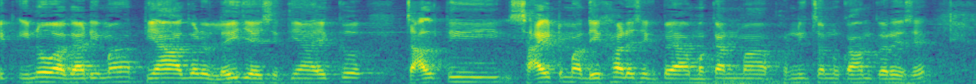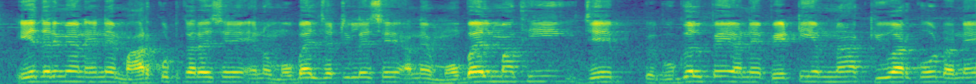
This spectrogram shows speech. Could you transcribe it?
એક ઇનોવા ગાડીમાં ત્યાં આગળ લઈ જાય છે. ત્યાં એક ચાલતી સાઇટમાં દેખાડે છે કે ભાઈ આ મકાનમાં ફર્નિચરનું કામ કરે છે. એ દરમિયાન એને મારકૂટ કરે છે, એનો મોબાઈલ જટી લે છે અને મોબાઈલમાંથી જે ગૂગલ પે અને પેટીએમના ક્યુઆર કોડ અને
